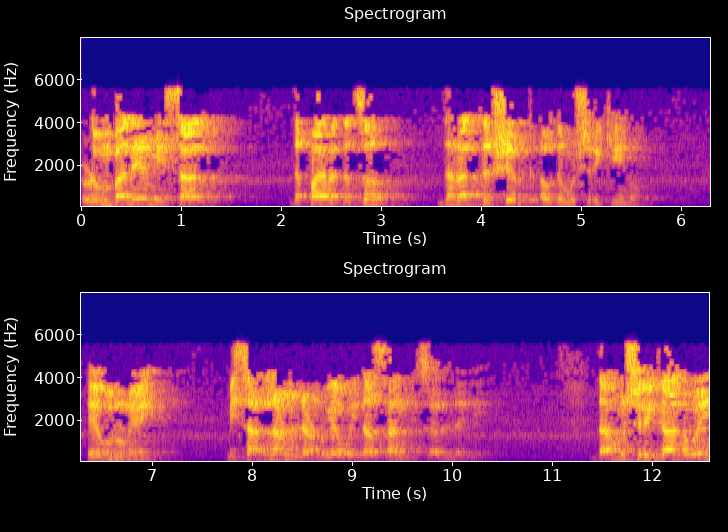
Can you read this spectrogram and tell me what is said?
ړومبنه مثال د پاره د څه د رد شرک او د مشرکینو ای ورونه مثال لړ لړ وی وای دا سان مثال نه دی دا مشرکان وای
